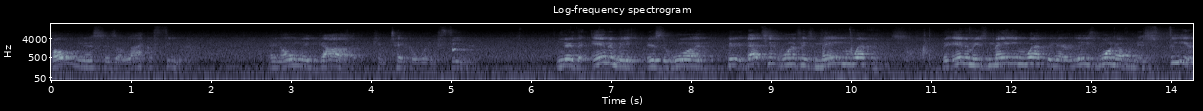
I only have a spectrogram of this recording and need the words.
Boldness is a lack of fear. And only God can take away fear. You know, the enemy is the one who, that's his, one of his main weapons. The enemy's main weapon, or at least one of them, is fear.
